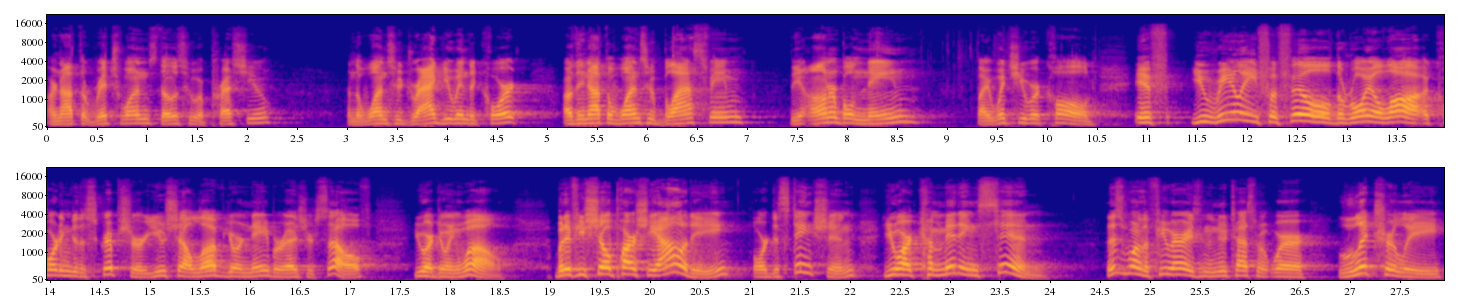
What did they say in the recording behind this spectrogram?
Are not the rich ones those who oppress you? And the ones who drag you into court? Are they not the ones who blaspheme the honorable name by which you were called? If you really fulfill the royal law according to the scripture, you shall love your neighbor as yourself, you are doing well. But if you show partiality or distinction, you are committing sin. This is one of the few areas in the New Testament where literally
